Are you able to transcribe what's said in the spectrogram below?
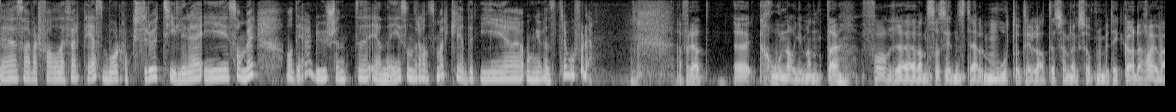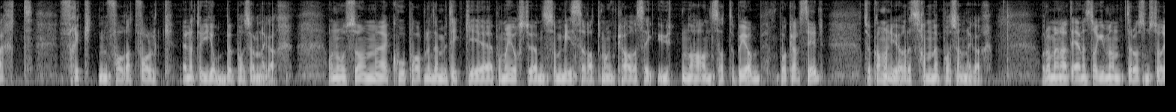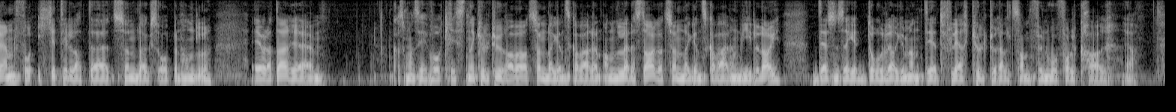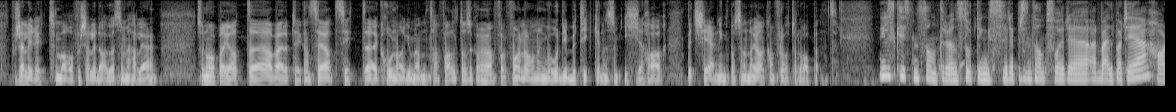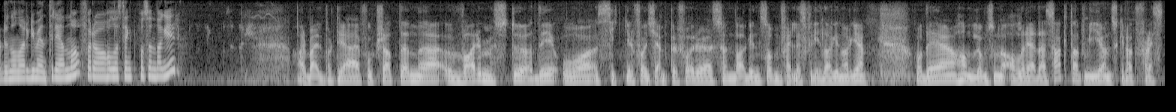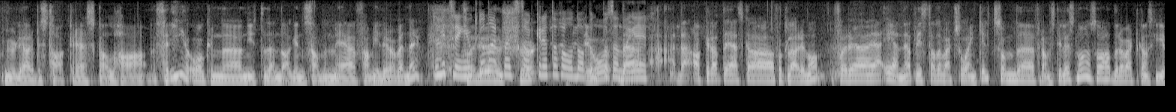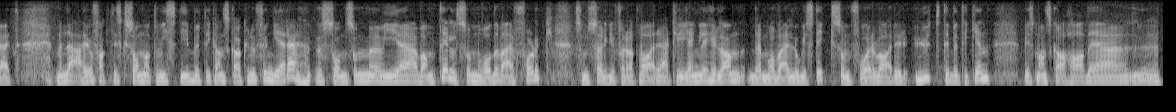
Det sa i hvert fall FrPs Bård Hoksrud tidligere i sommer. Og det er du skjønt enig i, Sondre Hansmark, leder i eh, Unge Venstre. Hvorfor det? Ja, fordi at eh, Kronargumentet for venstresidens del mot å tillate søndagsåpne butikker, det har jo vært frykten for at folk er nødt til å jobbe på søndager. Og nå som Coop har åpnet en butikk på Majorstuen som viser at man klarer seg uten å ha ansatte på jobb på kveldstid, så kan man gjøre det samme på søndager. Og da mener jeg at Eneste argumentet som står igjen for ikke tillate søndagsåpen handel, er jo dette her hva skal man si, vår kristne kultur av at søndagen skal være en annerledes dag, at søndagen skal være en hviledag. Det syns jeg er et dårlig argument i et flerkulturelt samfunn hvor folk har ja, forskjellige rytmer og forskjellige dager som er hellige. Så nå håper jeg at eh, Arbeiderpartiet kan se at sitt eh, kronargument har falt, og så kan vi i hvert fall få en ordning hvor de butikkene som ikke har betjening på søndager, kan få lov til å ha åpent. Nils Kristen Sandtrøen, stortingsrepresentant for eh, Arbeiderpartiet. Har du noen argumenter igjen nå for å holde stengt på søndager? Arbeiderpartiet er fortsatt en eh, varm, stødig og sikker forkjemper for eh, søndagen som felles fridag i Norge. Og Det handler om, som det allerede er sagt, at vi ønsker at flest mulig arbeidstakere skal ha fri og kunne nyte den dagen sammen med familier og venner. Men vi trenger jo ikke noen eh, arbeidstakere til å holde det åpent på søndager. Det er, det er akkurat det jeg skal forklare nå. For jeg er enig i at hvis det hadde vært så enkelt som det framstilles nå, så hadde det vært ganske greit. Men det er jo faktisk sånn at hvis de butikkene butikkene skal kunne fungere sånn som vi er vant til, så må det være folk som sørger for at varer er tilgjengelig i hyllene. Det må være logistikk som får varer ut til butikken. Hvis man skal ha det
